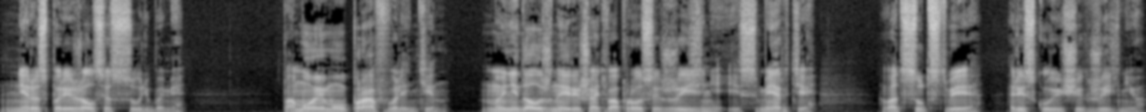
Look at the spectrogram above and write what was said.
не распоряжался судьбами. По-моему, прав Валентин. Мы не должны решать вопросы жизни и смерти в отсутствие рискующих жизнью».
